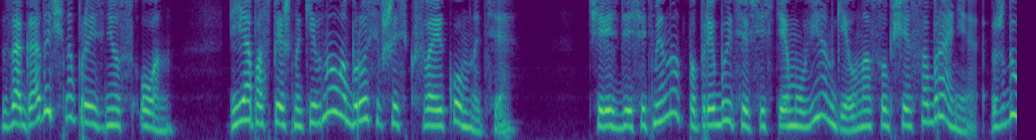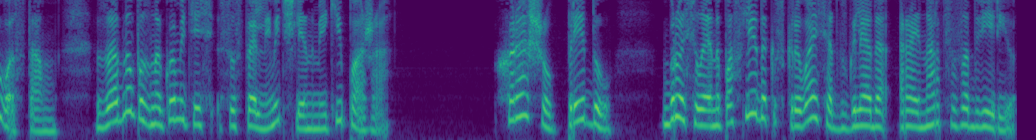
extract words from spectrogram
Загадочно произнес он. Я поспешно кивнула, бросившись к своей комнате. Через десять минут по прибытию в систему Венги у нас общее собрание. Жду вас там. Заодно познакомитесь с остальными членами экипажа. Хорошо, приду. Бросила я напоследок, скрываясь от взгляда Райнарца за дверью.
